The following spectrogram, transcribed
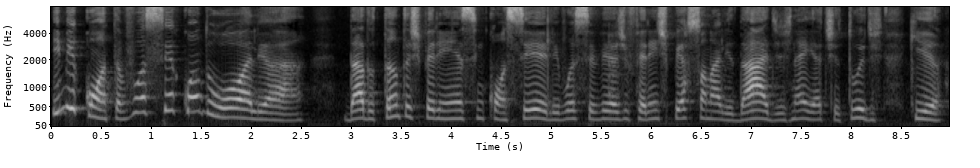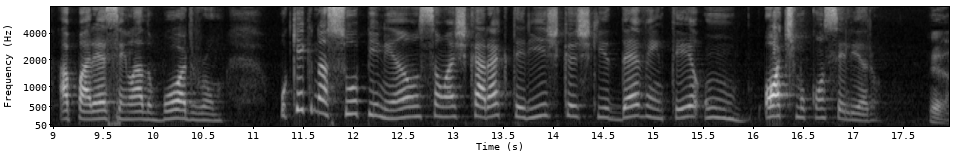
E me conta, você quando olha, dado tanta experiência em conselho, você vê as diferentes personalidades né, e atitudes que aparecem lá no boardroom, o que, que, na sua opinião, são as características que devem ter um ótimo conselheiro? É.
